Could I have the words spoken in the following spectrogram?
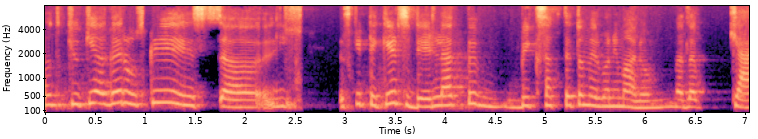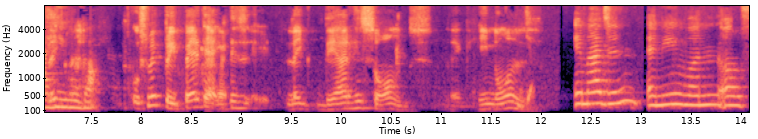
और क्योंकि अगर उसके इस, अ, इसके टिकट्स डेढ़ लाख पे बिक सकते तो मेरे को नहीं मालूम मतलब क्या ही Like, होगा उसमें prepare क्या like they are his songs like he knows Imagine any one of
